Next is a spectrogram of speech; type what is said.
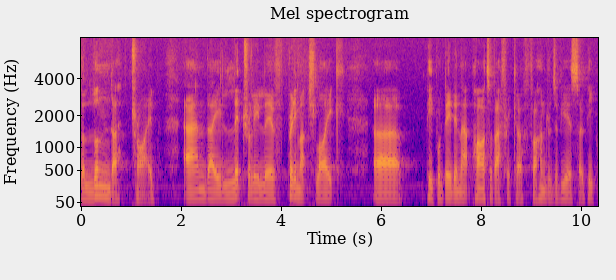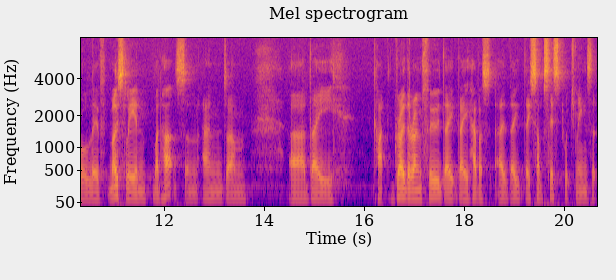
the Lunda tribe, and they literally live pretty much like uh, people did in that part of Africa for hundreds of years. So people live mostly in mud huts and, and um, uh, they grow their own food. They, they, have a, uh, they, they subsist, which means that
